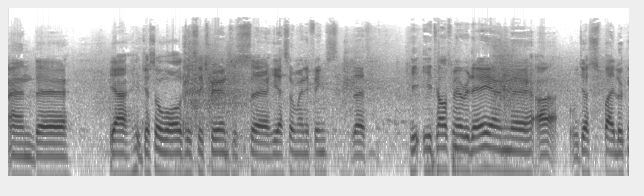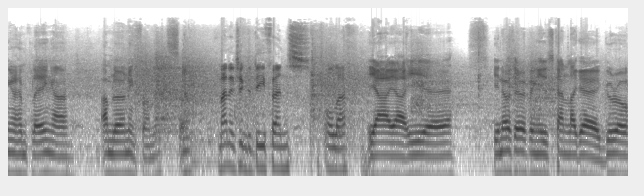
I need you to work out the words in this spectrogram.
and uh, yeah, just overall his experiences. Uh, he has so many things that he, he tells me every day, and uh, just by looking at him playing, I'm learning from it. So. Managing the defense, all that. Yeah, yeah, he he knows everything. He's kind of like a guru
